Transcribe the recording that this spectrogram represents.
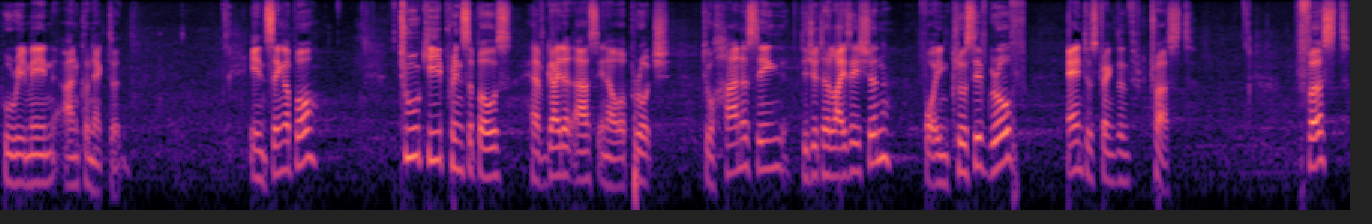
who remain unconnected. In Singapore, two key principles have guided us in our approach to harnessing digitalization for inclusive growth and to strengthen trust. First,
